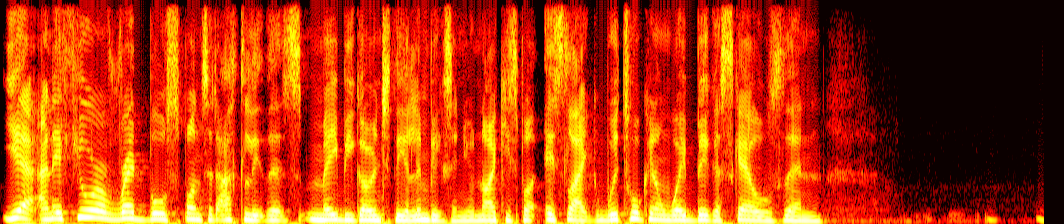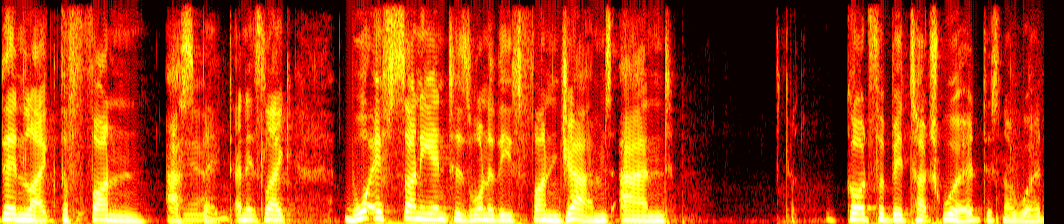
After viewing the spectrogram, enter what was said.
yeah. And if you're a Red Bull sponsored athlete that's maybe going to the Olympics and you're Nike spon it's like we're talking on way bigger scales than than like the fun aspect. Yeah. And it's like, what if Sunni enters one of these fun jams and God forbid touch wood, there's no word.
